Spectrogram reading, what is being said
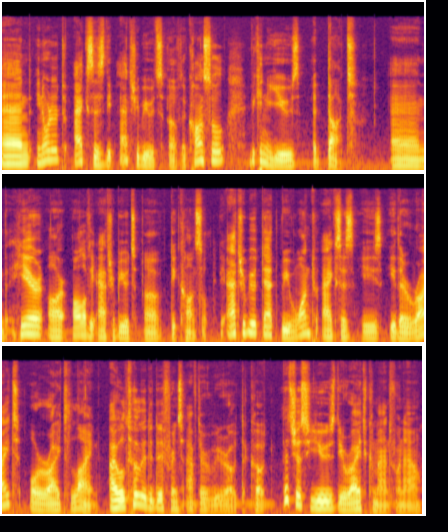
And in order to access the attributes of the console, we can use a dot. And here are all of the attributes of the console. The attribute that we want to access is either write or write line. I will tell you the difference after we wrote the code. Let's just use the write command for now.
